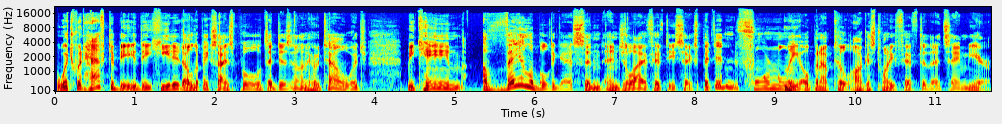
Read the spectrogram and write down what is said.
which would have to be the heated Olympic sized pool at the Disneyland Hotel, which became available to guests in, in July of 56, but didn't formally hmm. open up till August 25th of that same year.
